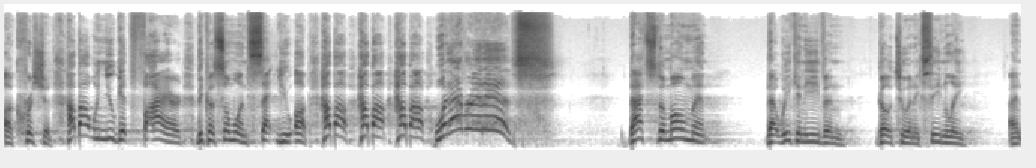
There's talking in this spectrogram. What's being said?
a Christian? How about when you get fired because someone set you up? How about how about how about whatever it is? That's the moment that we can even go to an exceedingly and,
